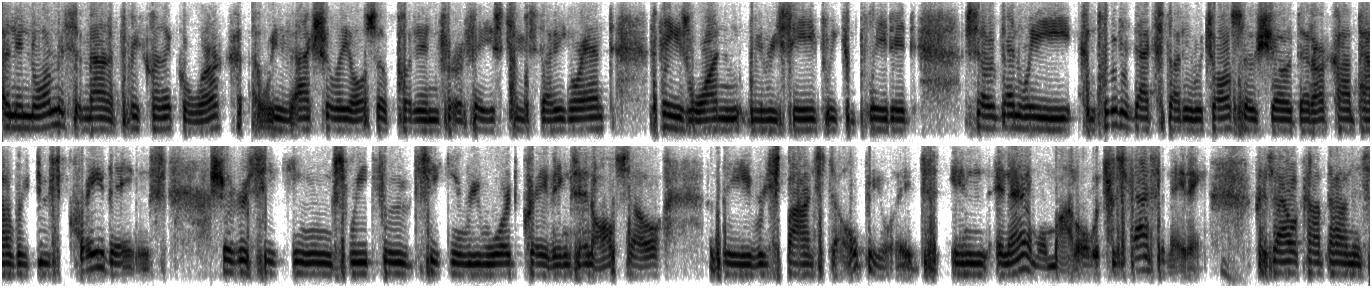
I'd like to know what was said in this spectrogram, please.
an enormous amount of preclinical work. Uh, we've actually also put in for a phase two study grant. Phase one we received, we completed. So then we completed that study, which also showed that our compound reduced cravings sugar seeking, sweet food seeking reward cravings, and also the response to opioids in an animal model, which was fascinating hmm. because our compound is,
